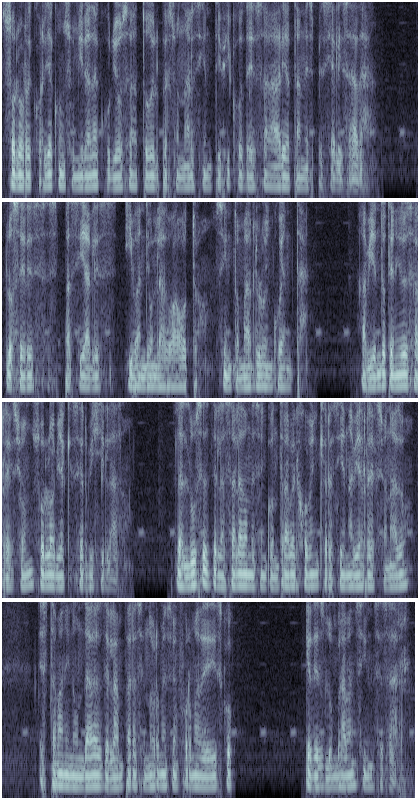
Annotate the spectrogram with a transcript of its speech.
solo recorría con su mirada curiosa todo el personal científico de esa área tan especializada. Los seres espaciales iban de un lado a otro, sin tomarlo en cuenta. Habiendo tenido esa reacción, solo había que ser vigilado. Las luces de la sala donde se encontraba el joven que recién había reaccionado estaban inundadas de lámparas enormes en forma de disco que deslumbraban sin cesar.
